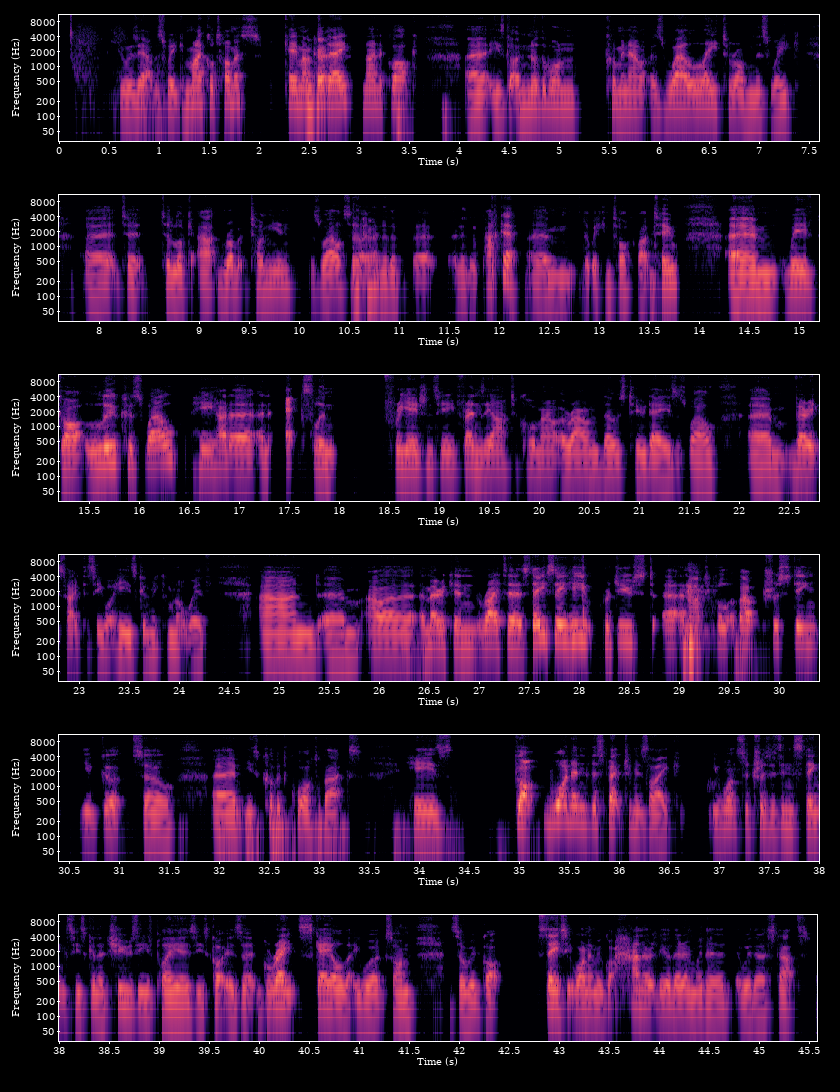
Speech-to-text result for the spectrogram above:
who was out this week? Michael Thomas Came out okay. today, nine o'clock. Uh, he's got another one coming out as well later on this week uh, to to look at Robert Tonyan as well. So okay. another uh, another Packer um, that we can talk about too. Um, we've got Luke as well. He had a, an excellent free agency frenzy article come out around those two days as well. Um, very excited to see what he's going to be coming up with. And um, our American writer Stacy, he produced uh, an article about trusting your gut. So um, he's covered quarterbacks. He's got one end of the spectrum is like he wants to trust his instincts. He's going to choose these players. He's got his uh, great scale that he works on. So we've got Stacey at one end, we've got Hannah at the other end with her with her stats.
